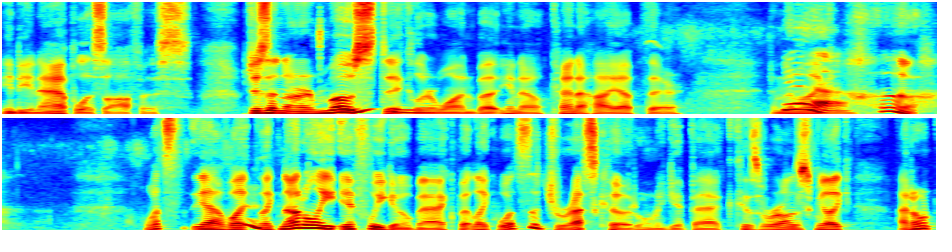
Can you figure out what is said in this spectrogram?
Indianapolis office, which isn't our most stickler one, but you know, kind of high up there. And I'm like, huh. What's yeah like like not only if we go back, but like what's the dress code when we get back? Because we're all just gonna be like, I don't,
